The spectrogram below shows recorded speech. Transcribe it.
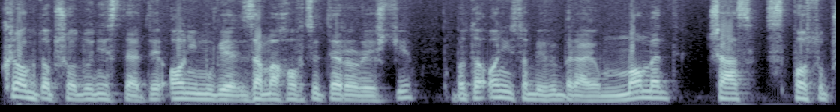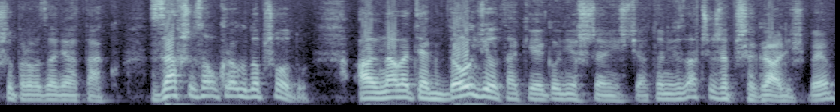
krok do przodu niestety. Oni, mówię, zamachowcy, terroryści, bo to oni sobie wybierają moment, czas, sposób przeprowadzenia ataku. Zawsze są krok do przodu. Ale nawet jak dojdzie do takiego nieszczęścia, to nie znaczy, że przegraliśmy,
